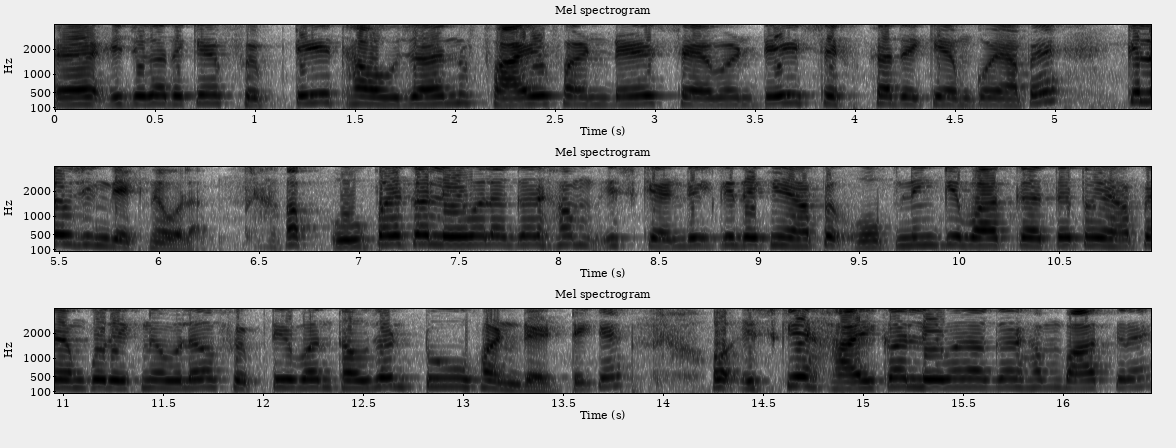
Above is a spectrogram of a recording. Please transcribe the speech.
इस जगह देखिए fifty thousand five hundred seventy six का देखिए हमको यहाँ पे क्लोजिंग देखने वाला। अब ऊपर का लेवल अगर हम इस कैंडल के देखें यहाँ पे ओपनिंग की बात करते हैं तो यहाँ पे हमको देखने वाला fifty one thousand two hundred ठीक है? और इसके हाई का लेवल अगर हम बात करें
